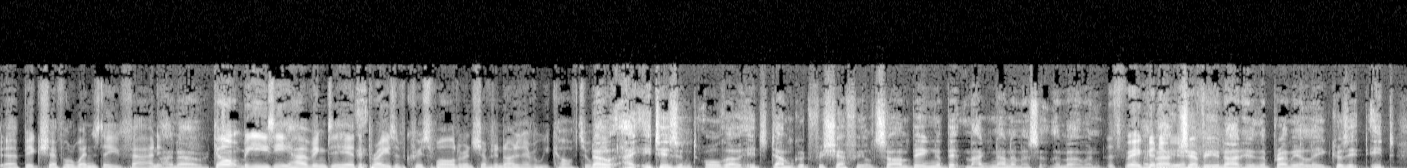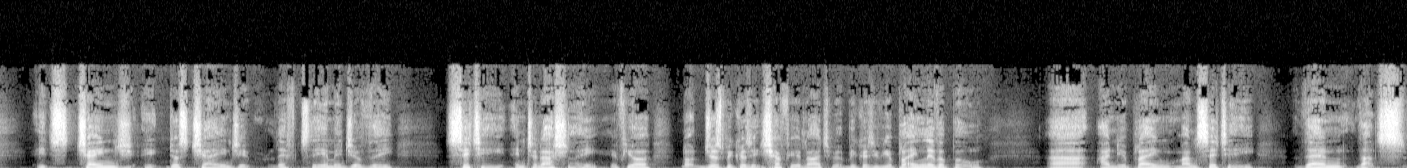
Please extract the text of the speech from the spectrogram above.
a, big Sheffield Wednesday fan. It I know. Can't be easy having to hear the it, praise of Chris Wilder and Sheffield United every week after no, week. No, it isn't. Although it's damn good for Sheffield, so I'm being a bit magnanimous at the moment. That's very good about Sheffield United in the Premier League because it it it's change. It does change. It lifts the image of the city internationally. If you're not just because it's Sheffield United, but because if you're playing Liverpool uh, and you're playing Man City then that's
